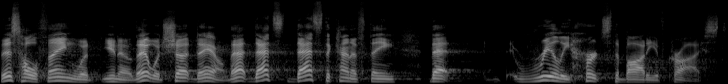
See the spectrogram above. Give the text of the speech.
this whole thing would, you know, that would shut down. That, that's, that's the kind of thing that really hurts the body of Christ.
